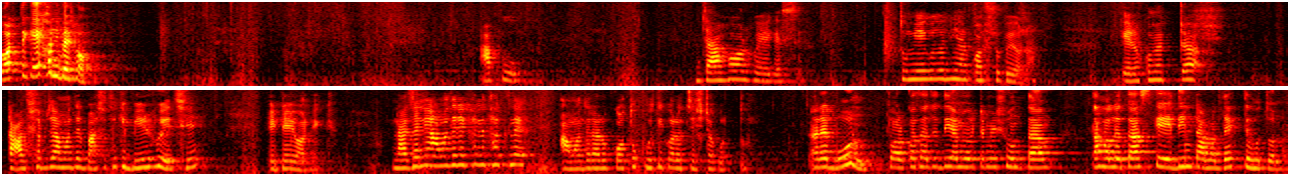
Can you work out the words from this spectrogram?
ঘর থেকে এখনই বের হ। আপু যা হওয়ার হয়ে গেছে। তুমি এগুলো নিয়ে আর কষ্ট পেও না। এরকম একটা কালসাপ যে আমাদের বাসা থেকে বের হয়েছে এটাই অনেক। না জানি আমাদের এখানে থাকলে আমাদের আরও কত ক্ষতি করার চেষ্টা করতো। আরে বোন তোর কথা যদি আমি ওই টাইমে শুনতাম তাহলে তো আজকে এই দিনটা আমার দেখতে হতো না।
